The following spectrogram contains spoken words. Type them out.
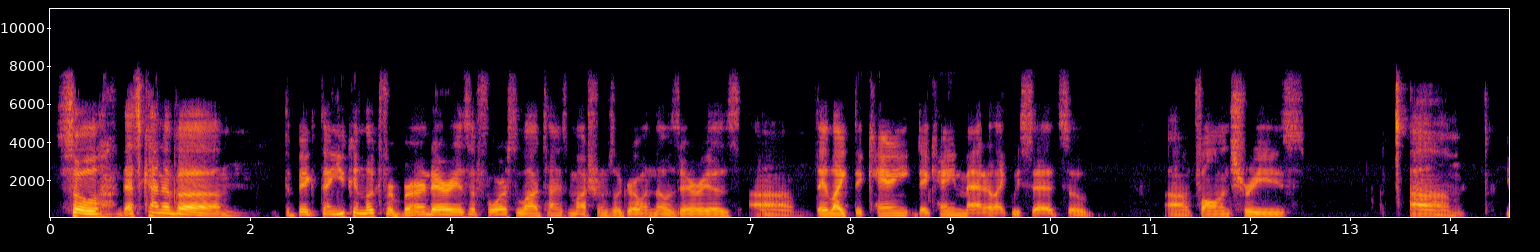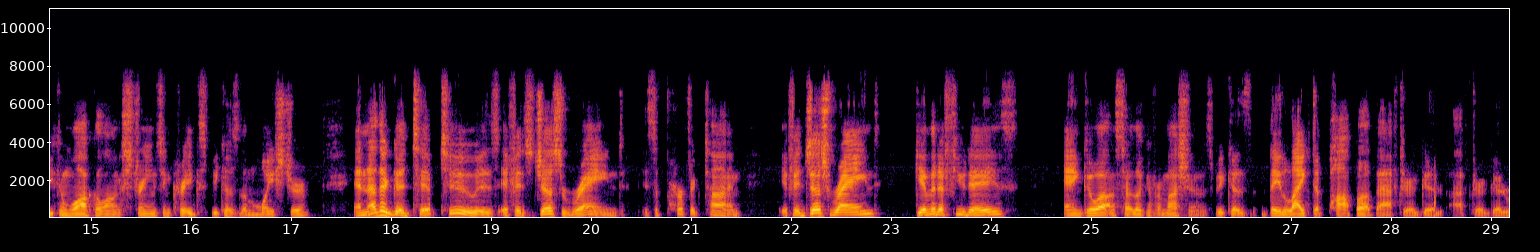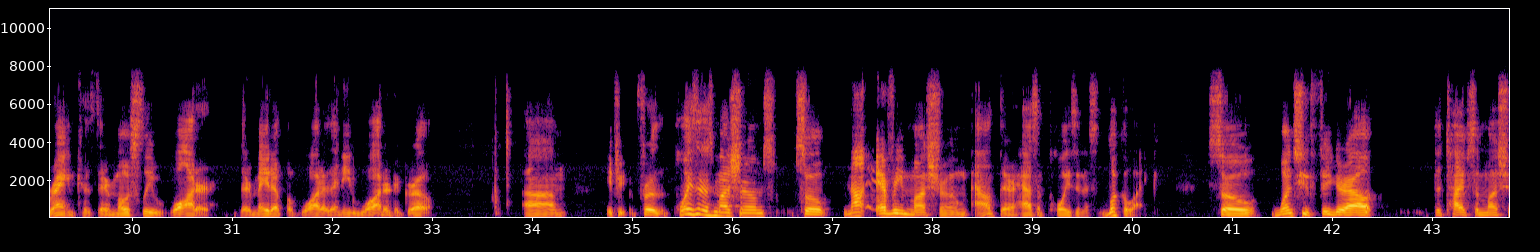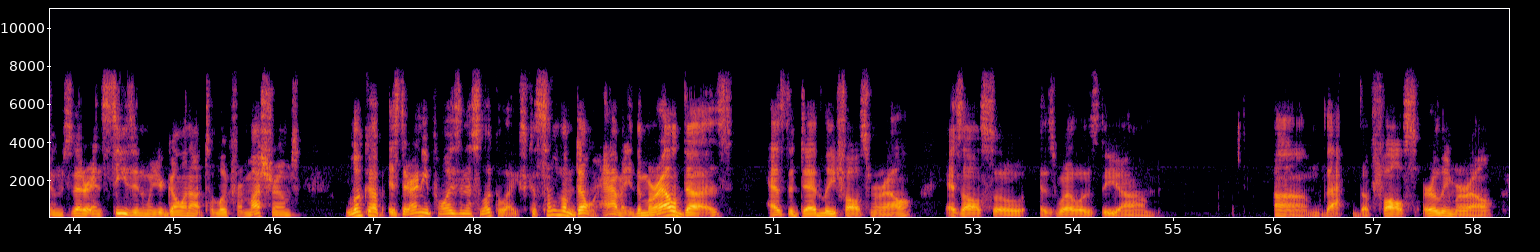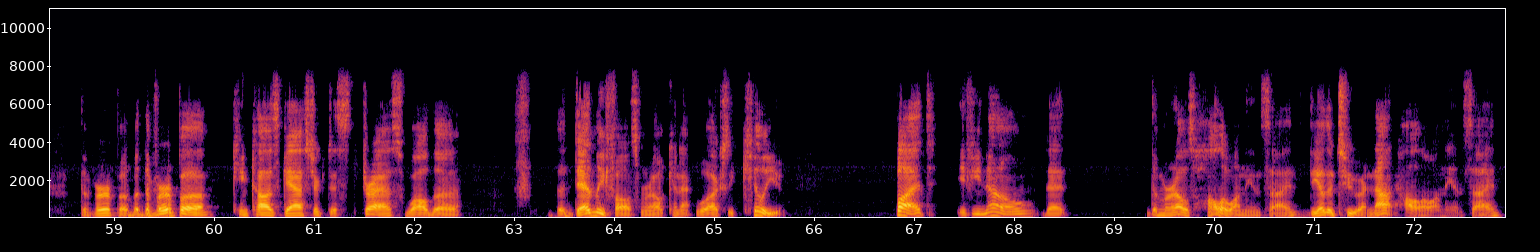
So that's kind of um, the big thing. You can look for burned areas of forest. A lot of times mushrooms will grow in those areas. Um, they like decaying decaying matter, like we said. So um, fallen trees. Um, you can walk along streams and creeks because of the moisture. Another good tip too is if it's just rained, it's a perfect time. If it just rained, give it a few days and go out and start looking for mushrooms because they like to pop up after a good after a good rain because they're mostly water. They're made up of water. They need water to grow. Um, if you, for poisonous mushrooms, so not every mushroom out there has a poisonous look-alike. So once you figure out the types of mushrooms that are in season when you're going out to look for mushrooms, look up is there any poisonous lookalikes? Because some of them don't have any. The morel does, has the deadly false morel, as also as well as the um, um, that the false early morel, the verpa. But the verpa can cause gastric distress, while the the deadly false morel can will actually kill you. But if you know that the morel is hollow on the inside, the other two are not hollow on the inside.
